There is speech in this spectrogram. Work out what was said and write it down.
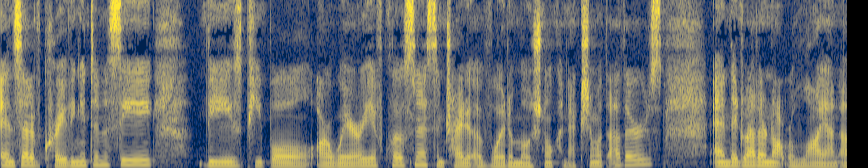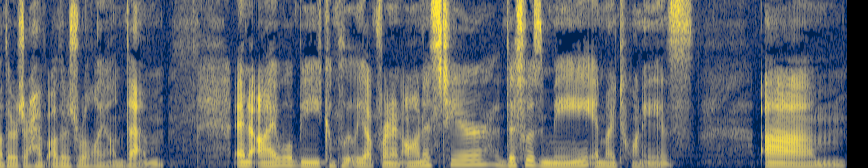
Instead of craving intimacy, these people are wary of closeness and try to avoid emotional connection with others, and they'd rather not rely on others or have others rely on them. And I will be completely upfront and honest here. This was me in my 20s. Um,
